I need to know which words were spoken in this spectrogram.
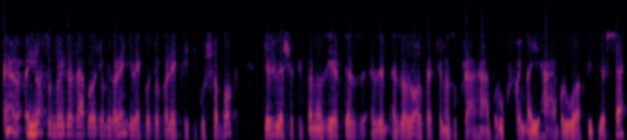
Én azt mondom igazából, hogy amíg a lengyelek voltak a legkritikusabbak, ugye az ő esetükben azért ez, ez, ez az alapvetően az ukrán háború, ukrajnai háborúval függ össze,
